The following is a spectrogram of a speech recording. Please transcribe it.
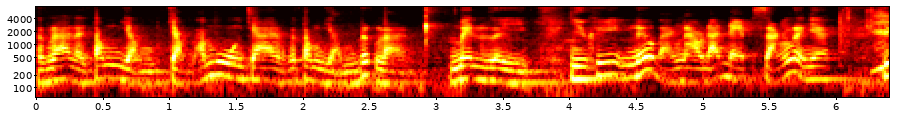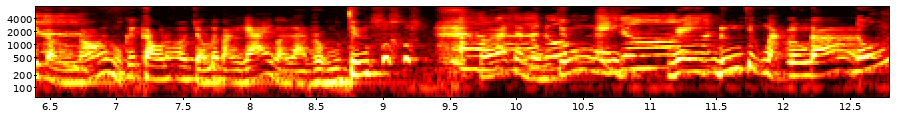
Thật ra là tông giọng trầm ấm của con trai là cái tông giọng rất là manly. Nhiều khi nếu bạn nào đã đẹp sẵn rồi nha chỉ cần nói một cái câu đó thôi cho mấy bạn gái gọi là rụng trứng. Mấy gái sẽ rụng trứng ngay rồi. ngay đứng trước mặt luôn đó. Đúng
